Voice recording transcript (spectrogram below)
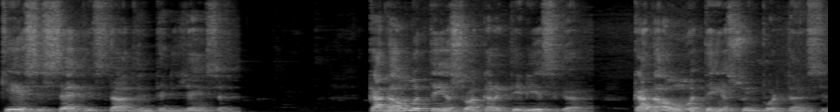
que esses sete estados de inteligência, cada uma tem a sua característica, cada uma tem a sua importância.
